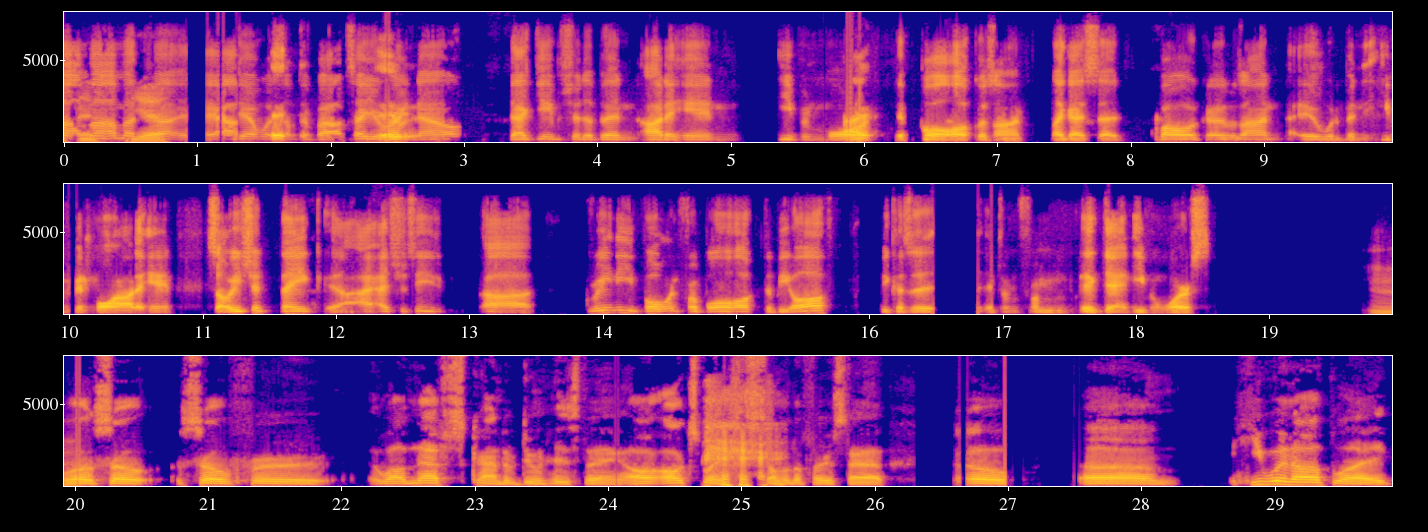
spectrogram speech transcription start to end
something. I'm, I'm, yeah. yeah, I'm something, but I'll tell you It- right now, that game should have been out of hand even more if Ball Hawk was on. Like I said, Ball Hawk was on, it would have been even more out of hand. So he should think, I, I should see uh, Greeny voting for Ball Hawk to be off because it, it from, from again even worse. Mm. Well, so so for while Neff's kind of doing his thing, I'll, I'll explain some of the first half. So, um, he went up like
